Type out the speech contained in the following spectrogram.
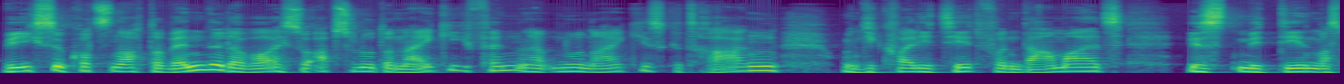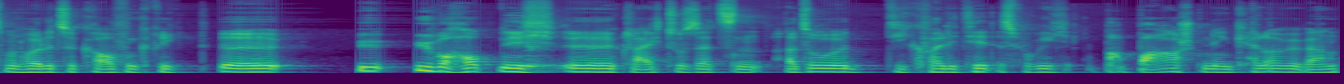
wie ich so kurz nach der Wende, da war ich so absoluter Nike-Fan und habe nur Nikes getragen und die Qualität von damals ist mit dem, was man heute zu kaufen kriegt, äh, überhaupt nicht äh, gleichzusetzen. Also die Qualität ist wirklich barbarisch in den Keller gegangen.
